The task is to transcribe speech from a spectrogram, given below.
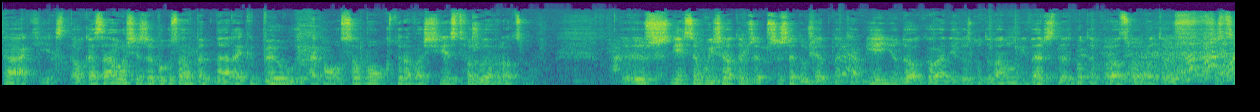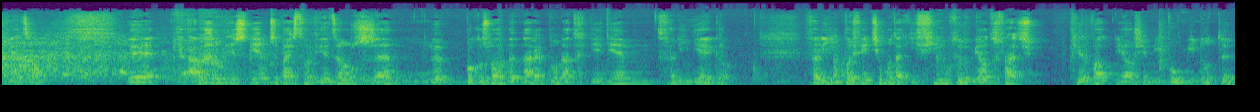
Tak jest. Okazało się, że Bogusław Bednarek był taką osobą, która właściwie stworzyła Wrocław. Już nie chcę mówić o tym, że przyszedł, usiadł na kamieniu, dookoła niego zbudowano uniwersytet, potem Wrocław, bo to już wszyscy wiedzą. E, Ale również nie wiem, czy Państwo wiedzą, że Bogusław Bednarek był natchnieniem Feliniego. Fellini poświęcił mu taki film, który miał trwać pierwotnie 8,5 minuty.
